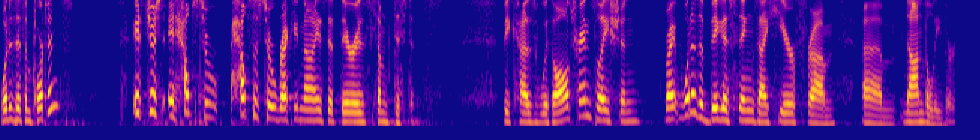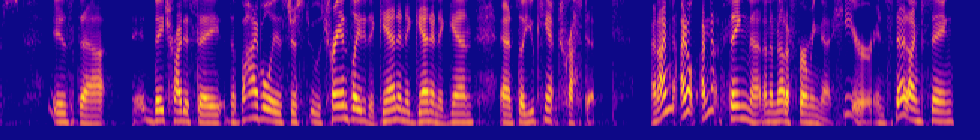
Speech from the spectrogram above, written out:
what is its importance? It just it helps to helps us to recognize that there is some distance. Because with all translation, right, one of the biggest things I hear from um, non-believers is that they try to say the Bible is just it was translated again and again and again, and so you can't trust it. And I'm, I don't, I'm not saying that, and I'm not affirming that here. Instead, I'm saying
